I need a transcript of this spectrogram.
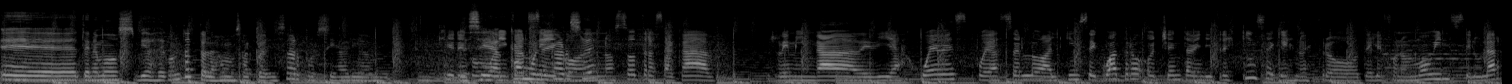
eh, tenemos vías de contacto, las vamos a actualizar por si alguien eh, Quiere desea comunicarse, comunicarse. con nosotras acá remingada de día jueves, puede hacerlo al 154 80 23 15, que es nuestro teléfono móvil celular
